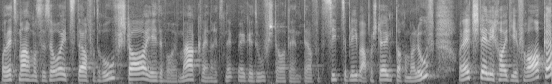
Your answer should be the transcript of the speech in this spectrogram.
Und jetzt machen wir es so, jetzt dürft ihr aufstehen, jeder, der mag. Wenn ihr jetzt nicht mögt aufstehen, dann dürft ihr sitzen bleiben, aber steht doch einmal auf. Und jetzt stelle ich euch die Fragen.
